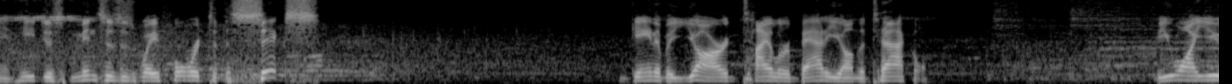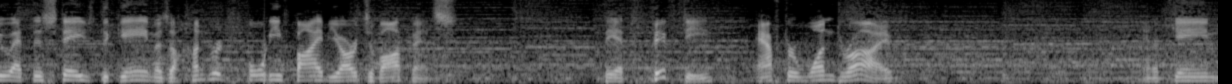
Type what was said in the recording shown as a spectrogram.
And he just minces his way forward to the six. Gain of a yard. Tyler Batty on the tackle. BYU at this stage of the game has 145 yards of offense. They had 50 after one drive and have gained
